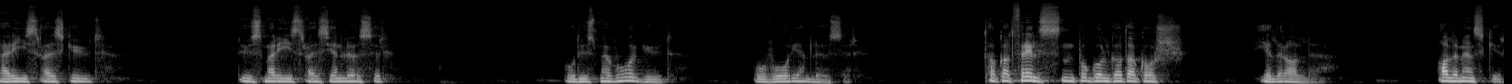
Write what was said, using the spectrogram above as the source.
er Israels Gud, du som er Israels gjenløser, og du som er vår Gud og vår gjenløser. Takk at frelsen på Golgata kors gjelder alle. Alle mennesker.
